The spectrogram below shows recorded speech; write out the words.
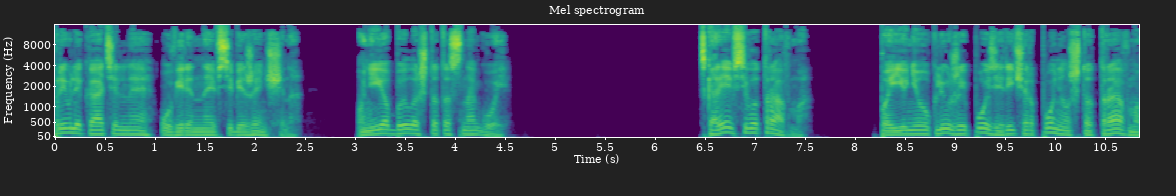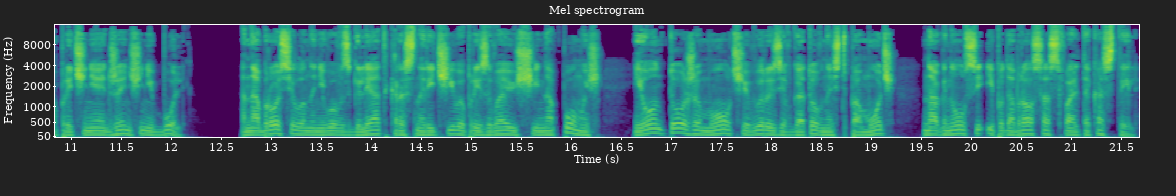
Привлекательная, уверенная в себе женщина. У нее было что-то с ногой. Скорее всего, травма. По ее неуклюжей позе Ричард понял, что травма причиняет женщине боль. Она бросила на него взгляд, красноречиво призывающий на помощь, и он тоже, молча выразив готовность помочь, нагнулся и подобрал с асфальта костыль.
